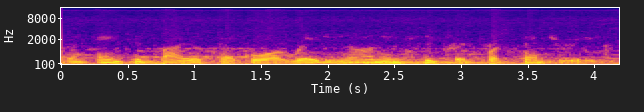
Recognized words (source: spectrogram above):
about an ancient biotech war raging on in secret for centuries.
